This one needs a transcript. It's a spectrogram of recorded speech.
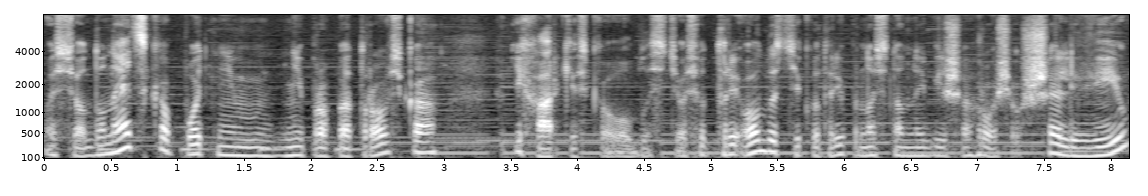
ось о, Донецька, потім Дніпропетровська і Харківська області. Ось от три області, котрі приносять нам найбільше грошей. Ще Львів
